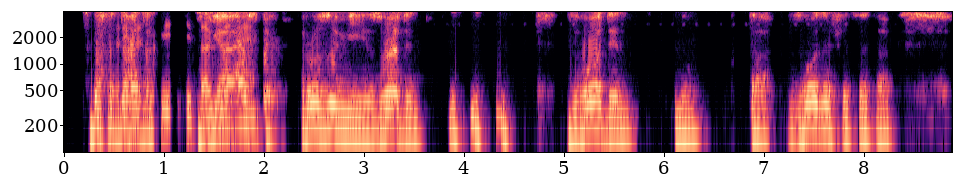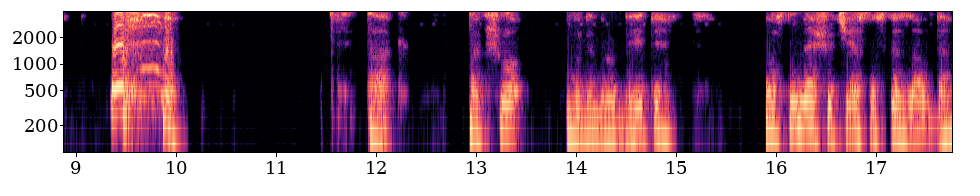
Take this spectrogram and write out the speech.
Да, да, спостерігачі і так Я далі. розумію, згоден. Згоден. Ну, так, згоден, що це так. Так. Так що будемо робити? Основне, що чесно сказав, так?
